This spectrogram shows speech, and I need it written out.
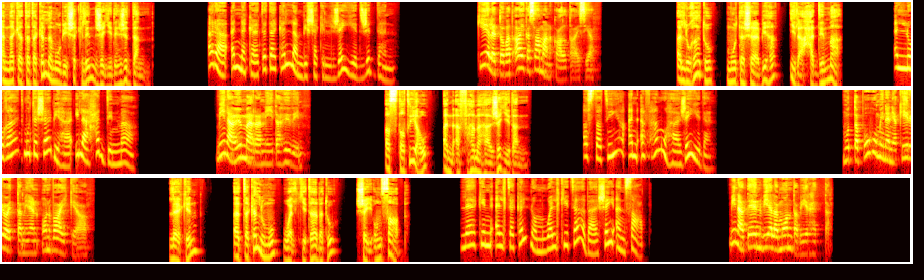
أنك تتكلم بشكل جيد جدا. أرى أنك تتكلم بشكل جيد جدا. Kielet ovat aika samankaltaisia. اللغات متشابهة إلى حد ما. اللغات متشابهة إلى حد ما. Minä ymmärrän niitä hyvin. أستطيع أن أفهمها جيدا. أستطيع أن أفهمها جيدا. Mutta puhuminen ja kirjoittaminen on vaikeaa. لكن التكلم والكتابة شيء صعب. لكن التكلم والكتابة شيئا صعب. Minä teen vielä monta virhettä.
